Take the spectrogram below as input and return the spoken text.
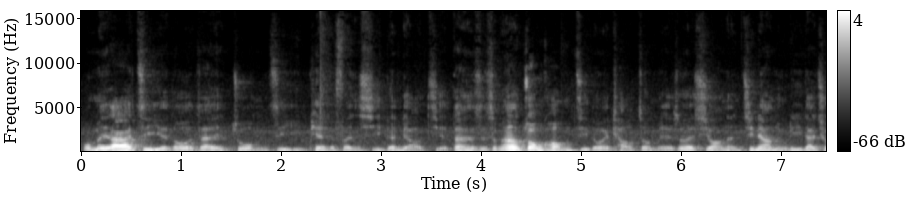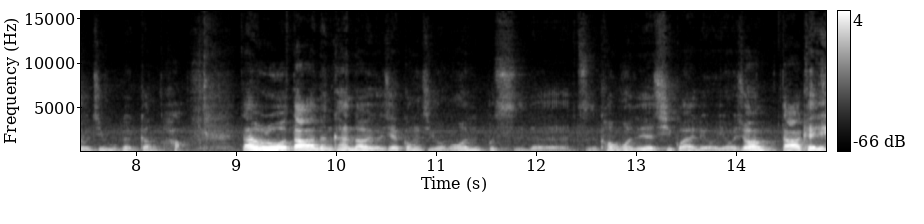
我们大概自己也都有在做我们自己影片的分析跟了解，但是什么样的状况我们自己都会调整，我们也是会希望能尽量努力，在求进步会更好。但如果大家能看到有一些攻击我们或是不实的指控或者一些奇怪的留言，我希望大家可以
